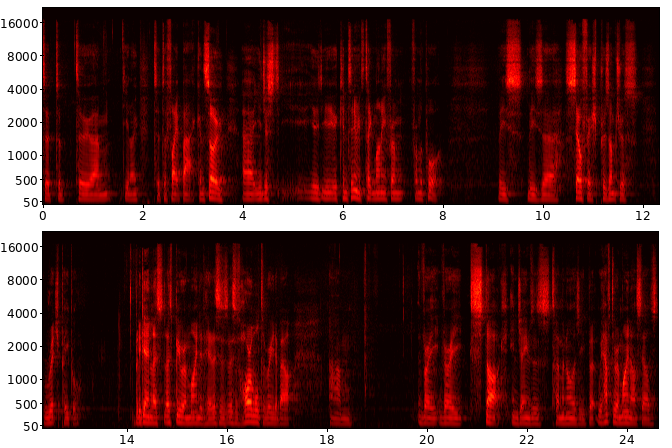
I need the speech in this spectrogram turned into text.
to to, to um, you know to, to fight back, and so uh, you just you, you're continuing to take money from from the poor. These these uh, selfish, presumptuous, rich people. But again, let's let's be reminded here. This is this is horrible to read about. Um, very, very stark in James's terminology, but we have to remind ourselves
